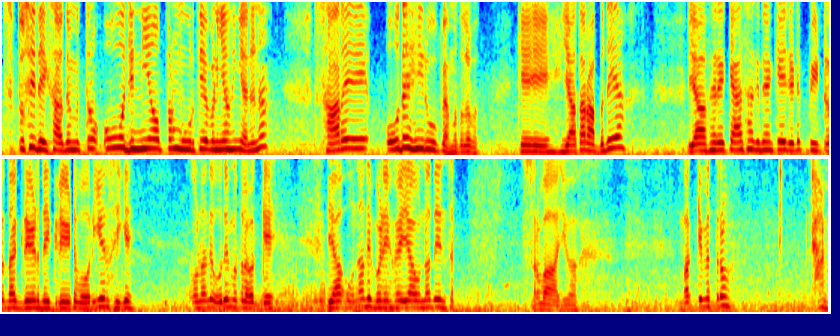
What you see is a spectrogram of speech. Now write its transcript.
ਸੋ ਤੁਸੀਂ ਦੇਖ ਸਕਦੇ ਹੋ ਮਿੱਤਰੋ, ਉਹ ਜਿੰਨੀਆਂ ਉੱਪਰ ਮੂਰਤੀਆਂ ਬਣੀਆਂ ਹੋਈਆਂ ਨੇ ਨਾ, ਸਾਰੇ ਉਹਦੇ ਹੀ ਰੂਪ ਹੈ ਮਤਲਬ। ਕਿ ਜਾਂ ਤਾਂ ਰੱਬ ਦੇ ਆ, ਜਾਂ ਫਿਰ ਕਹਿ ਸਕਦੇ ਆ ਕਿ ਜਿਹੜੇ ਪੀਟਰ ਦਾ ਗ੍ਰੇਟ ਦੇ ਗ੍ਰੇਟ ਵਾਰੀਅਰ ਸੀਗੇ, ਉਹਨਾਂ ਦੇ ਉਹਦੇ ਮਤਲਬ ਅੱਗੇ, ਜਾਂ ਉਹਨਾਂ ਦੇ ਬਣੇ ਹੋਏ, ਜਾਂ ਉਹਨਾਂ ਦੇ ਸਰਵਾਜ ਵਾ। ਬਾਕੀ ਮਿੱਤਰੋ, ਠੰਡ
